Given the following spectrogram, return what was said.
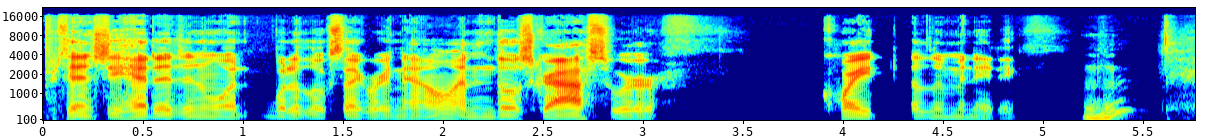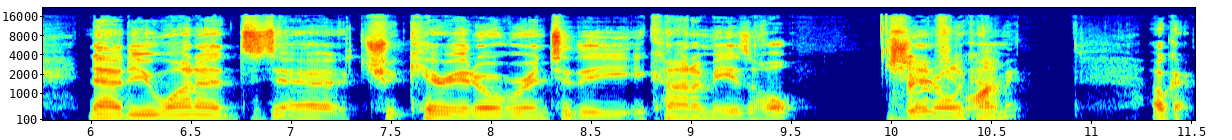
potentially headed and what what it looks like right now, and those graphs were quite illuminating. Mm-hmm. Now, do you want to uh, carry it over into the economy as a whole, sure, general economy? Want. Okay,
